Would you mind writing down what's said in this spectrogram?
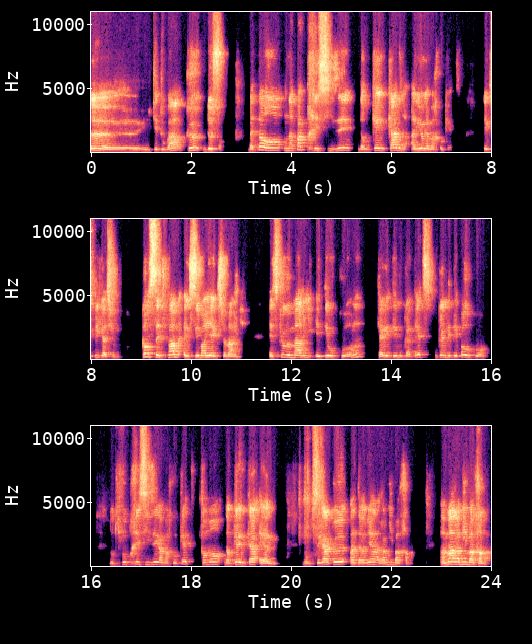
euh, une ketouba que 200. Maintenant, on n'a pas précisé dans quel cadre a lieu la marcoquette. Explication. Quand cette femme, elle s'est mariée avec ce mari, est-ce que le mari était au courant qu'elle était Moukatetz ou qu'elle n'était pas au courant? Donc, il faut préciser la marcoquette, comment, dans quel cas elle a eu. Donc, c'est là que intervient Rami Bachama. Amar Rami Bachama.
